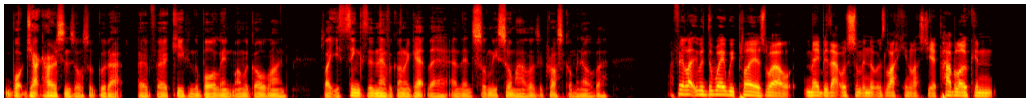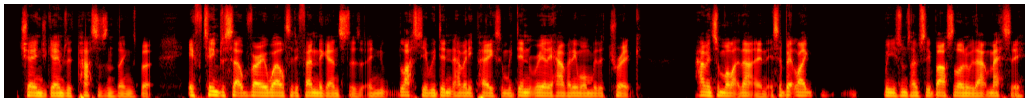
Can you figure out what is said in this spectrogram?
what Jack Harrison's also good at of uh, keeping the ball in on the goal line. Like you think they're never going to get there, and then suddenly somehow there's a cross coming over. I feel like with the way we play as well, maybe that was something that was lacking last year. Pablo can change games with passes and things, but if teams are set up very well to defend against us, and last year we didn't have any pace and we didn't really have anyone with a trick, having someone like that in, it's a bit like when you sometimes see Barcelona without Messi.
